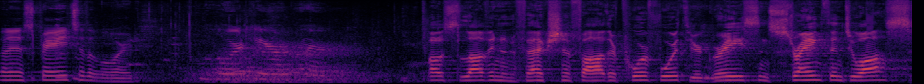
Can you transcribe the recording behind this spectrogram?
Let us pray to the Lord. Lord, hear our prayer. Most loving and affectionate Father, pour forth your grace and strength into us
